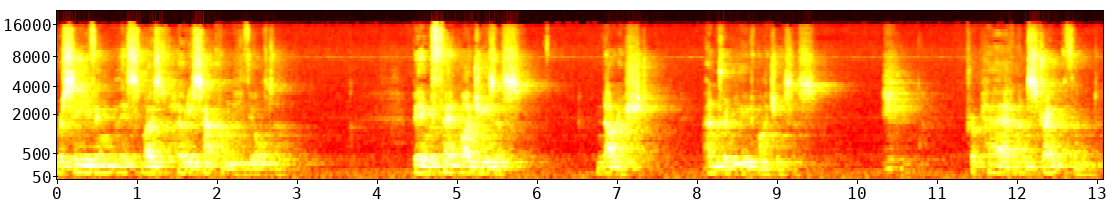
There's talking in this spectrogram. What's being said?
receiving this most holy sacrament of the altar, being fed by Jesus, nourished and renewed by Jesus, prepared and strengthened.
